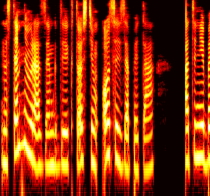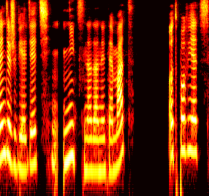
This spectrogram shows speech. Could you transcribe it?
Następnym razem, gdy ktoś cię o coś zapyta, a ty nie będziesz wiedzieć nic na dany temat, odpowiedz:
